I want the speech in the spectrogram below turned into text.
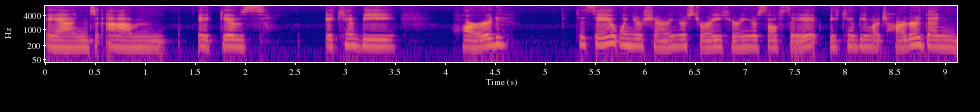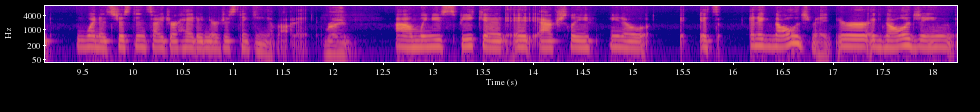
And um, it gives it can be hard to say it when you're sharing your story, hearing yourself say it. It can be much harder than when it's just inside your head and you're just thinking about it. Right. Um, when you speak it, it actually, you know, it's an acknowledgement. You're acknowledging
